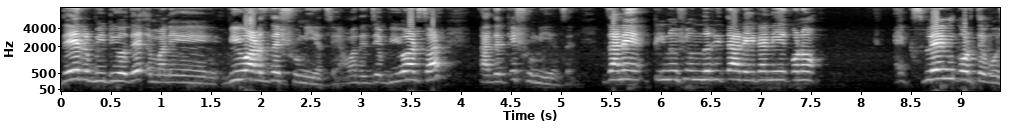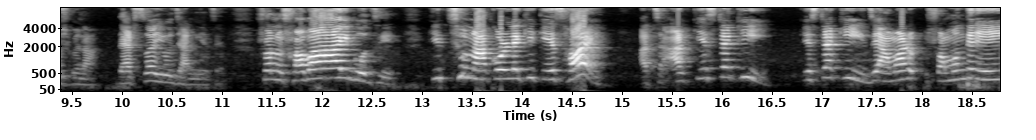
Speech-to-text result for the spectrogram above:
দের ভিডিও দে মানে ভিউয়ার্সদের শুনিয়েছে। আমাদের যে ভিউয়ার্স হয়, তাদেরকে শুনিয়েছে। জানে টিনু সুন্দরী তার এটা নিয়ে কোনো এক্সপ্লেন করতে বসবে না। দ্যাটস ওয়াই ও জানিয়েছে। শোনো, সবাই বোঝে। কিচ্ছু না করলে কি কেস হয়? আচ্ছা আর কেসটা কি? কেসটা কি? যে আমার সম্বন্ধে এই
